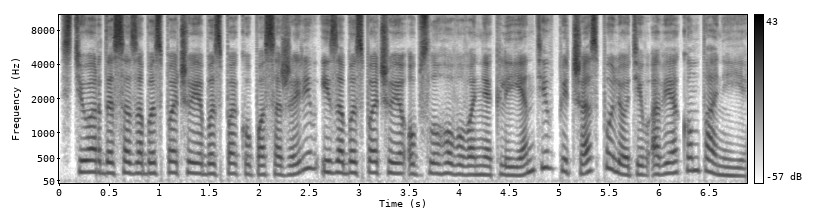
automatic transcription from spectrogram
Стюардеса забезпечує безпеку пасажирів і забезпечує обслуговування клієнтів під час польотів авіакомпанії.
